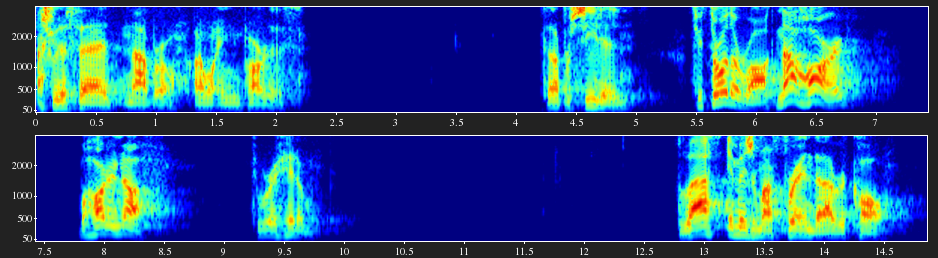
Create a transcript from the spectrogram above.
I should have said, Nah, bro, I don't want any part of this. So I proceeded to throw the rock, not hard, but hard enough to where it hit him. The last image of my friend that I recall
